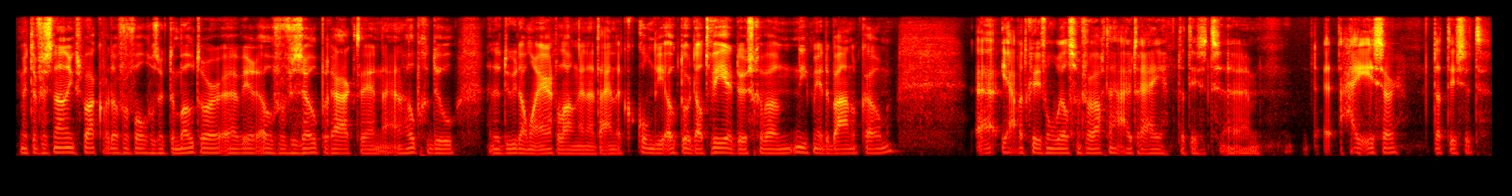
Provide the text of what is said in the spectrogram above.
met de versnellingsbak, waardoor vervolgens ook de motor uh, weer over verzopen raakte en uh, een hoop gedoe. En dat duurde allemaal erg lang en uiteindelijk kon die ook door dat weer dus gewoon niet meer de baan opkomen. Uh, ja, wat kun je van Wilson verwachten? Uitrijden, dat is het. Uh, hij is er, dat is het.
